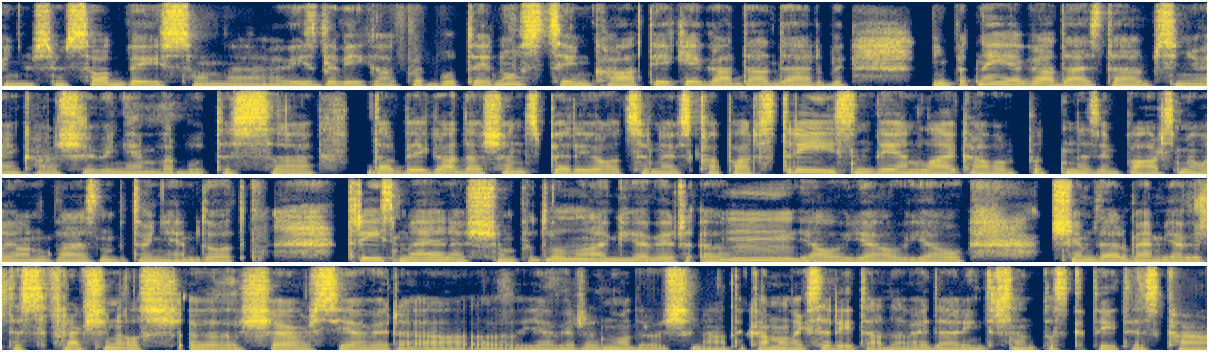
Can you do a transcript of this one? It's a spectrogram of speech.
viņam Sotbijs un uh, izdevīgāk varbūt ir nosacījumi, kā tiek iegādāti darbi. Viņi pat neiegādājas darbus, viņi vienkārši viņiem varbūt tas uh, darba iegādāšanas periods ir nevis kā pāris 30 dienu laikā, varbūt nezinu, pāris miljonu gleznu, bet viņiem dot trīs mēnešus un pa to mm. laiku jau ir uh, mm. jau, jau, jau šiem darbiem jau ir tas fractional shares jau ir, jau ir nodrošināta. Kā man liekas, arī tādā veidā ir interesanti paskatīties, kā,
